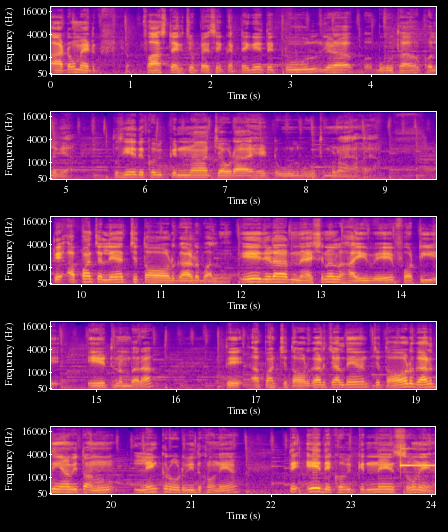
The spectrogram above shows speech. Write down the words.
ਆਟੋਮੈਟਿਕ ਫਾਸਟੈਗ ਚੋਂ ਪੈਸੇ ਕੱਟੇ ਗਏ ਤੇ ਟੂਲ ਜਿਹੜਾ ਬੂਥ ਆ, ਉਹ ਖੁੱਲ ਗਿਆ। ਤੁਸੀਂ ਇਹ ਦੇਖੋ ਵੀ ਕਿੰਨਾ ਚੌੜਾ ਇਹ ਟੂਲ ਬੂਥ ਬਣਾਇਆ ਹੋਇਆ। ਤੇ ਆਪਾਂ ਚੱਲੇ ਆ ਚਿਤੌੜਗੜ੍ਹ ਵੱਲ ਨੂੰ। ਇਹ ਜਿਹੜਾ ਨੈਸ਼ਨਲ ਹਾਈਵੇ 48 ਨੰਬਰ ਆ, ਤੇ ਆਪਾਂ ਚਿਤੌੜਗੜ੍ਹ ਚੱਲਦੇ ਆ। ਚਿਤੌੜਗੜ੍ਹ ਦੀਆਂ ਵੀ ਤੁਹਾਨੂੰ ਲਿੰਕ ਰੋਡ ਵੀ ਦਿਖਾਉਨੇ ਆ, ਤੇ ਇਹ ਦੇਖੋ ਵੀ ਕਿੰਨੇ ਸੋਹਣੇ ਆ।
